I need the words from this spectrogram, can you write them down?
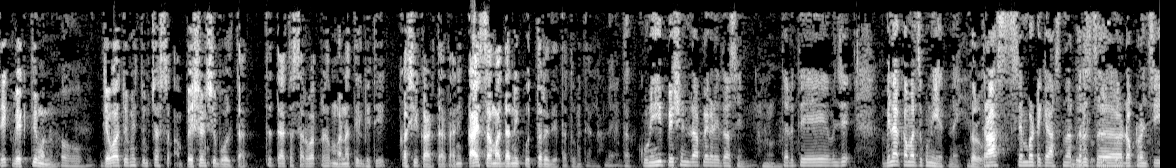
ते एक व्यक्ती म्हणून. हो हो जेव्हा तुम्ही तुमच्या पेशंटशी बोलतात तर त्याचा सर्वात प्रथम मनातील भीती कशी काढतात आणि काय समाधानी उत्तरं देता तुम्ही त्याला? नाही, आता कुणीही पेशंट आपल्याकडे येत असेल हं. तर ते म्हणजे विना कामाचं कुणी येत नाही. त्रास शंभर टक्के असणार तरच डॉक्टरांची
